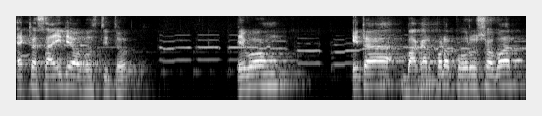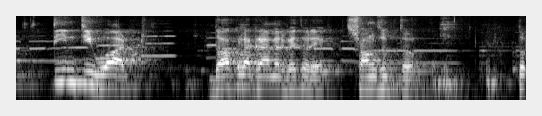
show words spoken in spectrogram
একটা সাইডে অবস্থিত এবং এটা বাঘারপাড়া পৌরসভার তিনটি ওয়ার্ড দহকলা গ্রামের ভেতরে সংযুক্ত। তো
